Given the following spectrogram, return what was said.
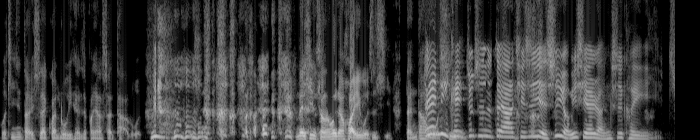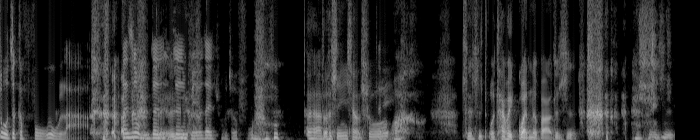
我今天到底是在关录音，还是帮人家算塔罗 内心常常会这样怀疑我自己，难道我因是？为你可以就是对啊，其实也是有一些人是可以做这个服务啦，但是我们真 对真的没有在做这服务。对啊，我心里想说，哇，真是我太会关了吧，就是，真是。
